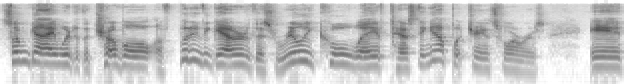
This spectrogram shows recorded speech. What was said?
some guy went to the trouble of putting together this really cool way of testing output transformers and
